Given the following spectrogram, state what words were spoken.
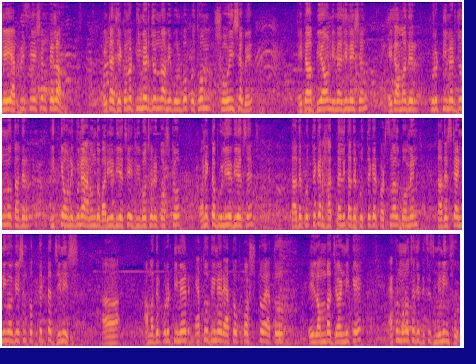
যেই অ্যাপ্রিসিয়েশন পেলাম, এটা যে কোনো টিমের জন্য আমি বলব প্রথম শো হিসেবে এটা বিয়ন্ড ইমাজিনেশন এটা আমাদের পুরো টিমের জন্য তাদের ঈদকে অনেক গুণে আনন্দ বাড়িয়ে দিয়েছে, এই দুই বছরের কষ্ট অনেকটা ভুলিয়ে দিয়েছে। তাদের প্রত্যেকের হাততালি, তাদের প্রত্যেকের পার্সোনাল কমেন্ট তাদের স্ট্যান্ডিং অভিয়েশন প্রত্যেকটা জিনিস আমাদের পুরো টিমের এত দিনের এত কষ্ট, এত এই লম্বা জার্নিকে এখন মনে হচ্ছে যে দিস ইজ মিনিংফুল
